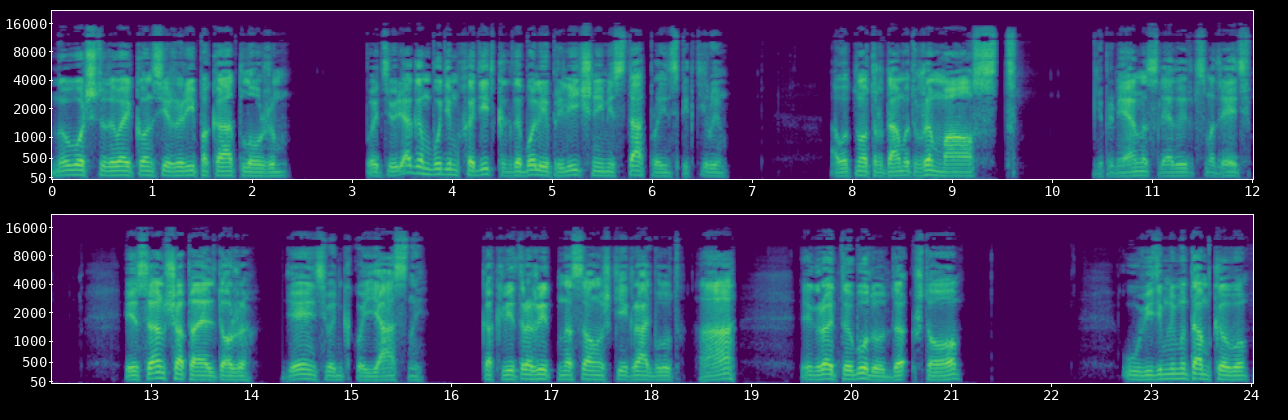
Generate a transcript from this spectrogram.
Ну вот что, давай консьержери пока отложим. По тюрягам будем ходить, когда более приличные места проинспектируем. А вот Нотр-Дам — это уже мост. Непременно следует посмотреть. И Сен-Шапель тоже. День сегодня какой ясный. Как витражи на солнышке играть будут. А? Играть-то будут, да что? Увидим ли мы там кого?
